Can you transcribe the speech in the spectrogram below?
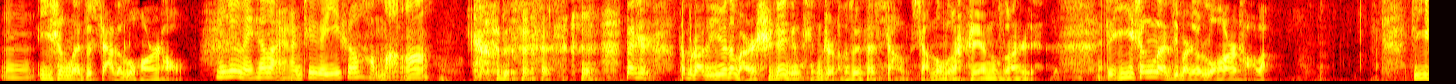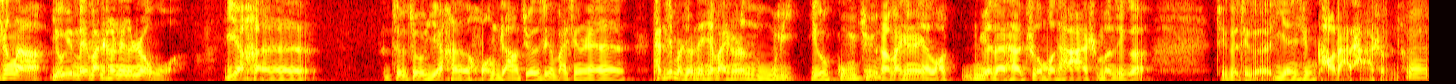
嗯，医生呢就吓得落荒而逃。那就每天晚上这个医生好忙啊，对，但是他不着急，因为他晚上时间已经停止了，所以他想想弄多长时间弄多长时间。这医生呢基本上就落荒而逃了。这医生呢由于没完成这个任务，也很就就也很慌张，觉得这个外星人，他基本就是那些外星人奴隶，一个工具，然后外星人也老虐待他、折磨他，什么这个这个这个严刑拷打他什么的。嗯，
